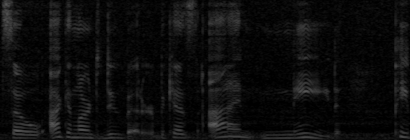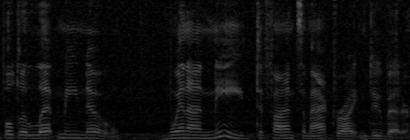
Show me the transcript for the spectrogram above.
so I can learn to do better because I need people to let me know when I need to find some act right and do better.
